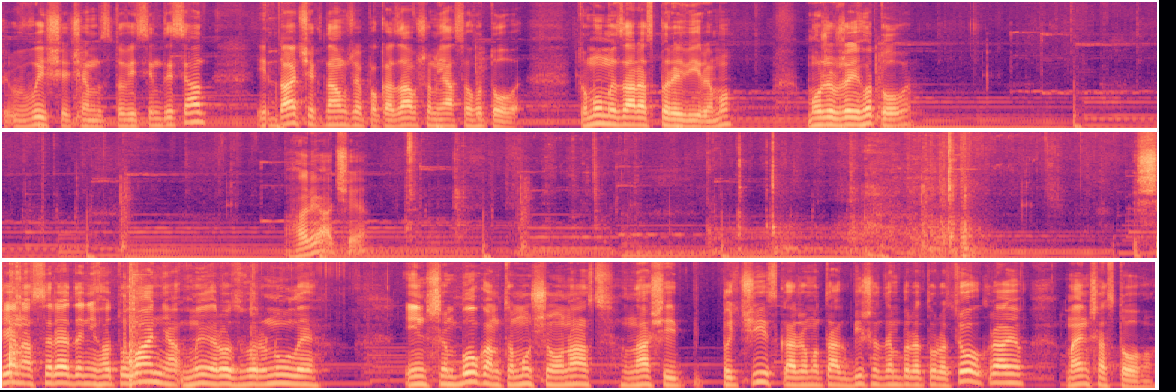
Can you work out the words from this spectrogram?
вище, ніж 180, і датчик нам вже показав, що м'ясо готове. Тому ми зараз перевіримо. Може вже і готове. Гаряче. Ще на середині готування ми розвернули іншим боком, тому що у нас в нашій печі, скажімо так, більша температура цього краю, менша з того.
